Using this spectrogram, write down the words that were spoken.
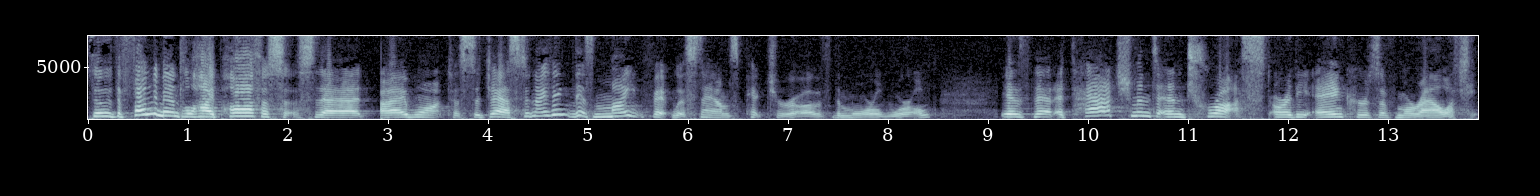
So, the fundamental hypothesis that I want to suggest, and I think this might fit with Sam's picture of the moral world, is that attachment and trust are the anchors of morality.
